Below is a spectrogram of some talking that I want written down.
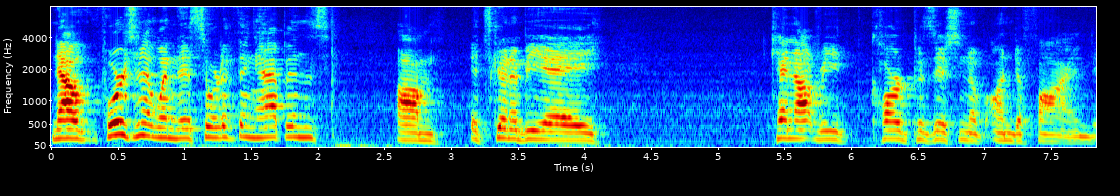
Now, fortunate when this sort of thing happens, um, it's going to be a cannot read card position of undefined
